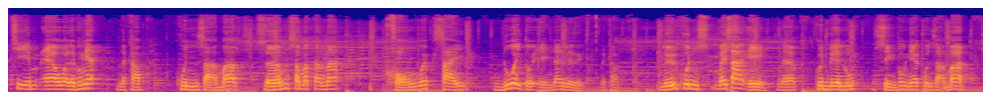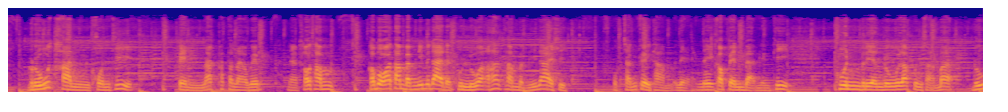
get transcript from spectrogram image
HTML อะไรพวกเนี้ยนะครับ คุณสามารถเสริมสมรรถนะของเว็บไซต์ ด้วยตัวเองได้เลยนะครับ หรือคุณไม่สร้างเองนะครับคุณเรียนรู้สิ่งพวกนี้คุณสามารถรู้ทันคนที่เป็นนักพัฒนาเว็บนะเขาทำเขาบอกว่าทำแบบนี้ไม่ได้แต่คุณรู้ว่าทำแบบนี้ได้สิผมฉันเคยทำเนี่ยนี่ก็เป็นแบบหนึ่งที่คุณเรียนรู้แล้วคุณสามารถรู้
